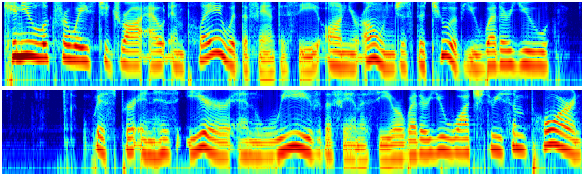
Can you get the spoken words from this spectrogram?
can you look for ways to draw out and play with the fantasy on your own, just the two of you, whether you whisper in his ear and weave the fantasy, or whether you watch threesome porn.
